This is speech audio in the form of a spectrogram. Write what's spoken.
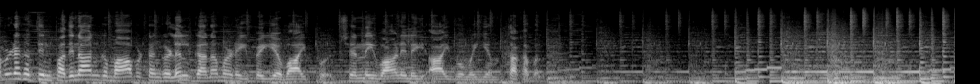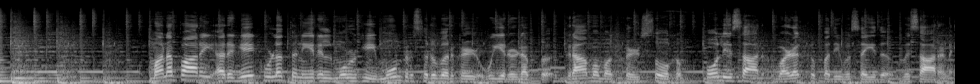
தமிழகத்தின் பதினான்கு மாவட்டங்களில் கனமழை பெய்ய வாய்ப்பு. சென்னை வானிலை ஆய்வு மையம் தகவல். மணப்பாறை அருகே குளத்து நீரில் மூழ்கி மூன்று சிறுவர்கள் உயிரிழப்பு. கிராம மக்கள் சோகம். போலீசார் வழக்கு பதிவு செய்து விசாரணை.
